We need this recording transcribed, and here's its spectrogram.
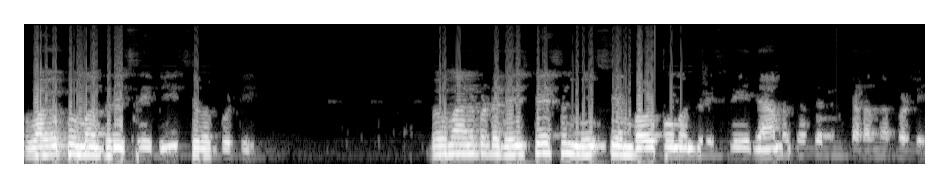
വകുപ്പ് മന്ത്രി ശ്രീ വി ശിവക്കുട്ടി ബഹുമാനപ്പെട്ട രജിസ്ട്രേഷൻ മ്യൂസിയം വകുപ്പ് മന്ത്രി Shri Ramachandran Kadannappally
